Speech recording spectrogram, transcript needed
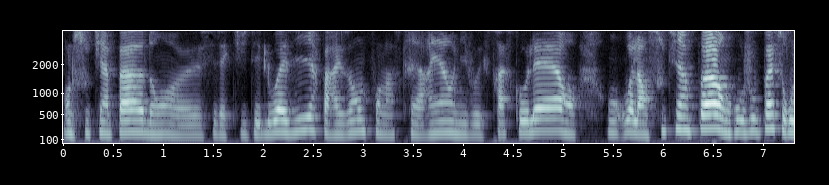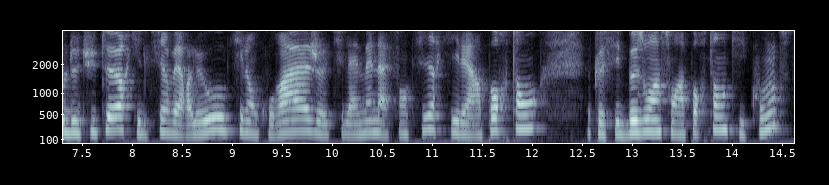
on le soutient pas dans euh, ses activités de loisirs, par exemple, on l'inscrit à rien au niveau extrascolaire, on, on, voilà, on soutient pas, on joue pas ce rôle de tuteur qui le tire vers le haut, qui l'encourage, qui l'amène à sentir qu'il est important, que ses besoins sont importants, qui comptent.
